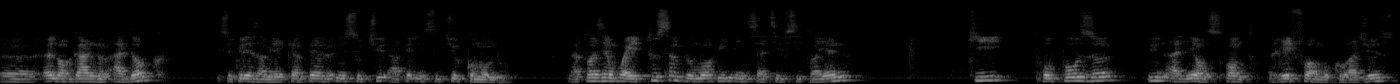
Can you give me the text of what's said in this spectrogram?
euh, un organe ad hoc, ce que les Américains appellent une structure, appellent une structure commando. La troisième voie est tout simplement une initiative citoyenne qui propose une alliance entre réformes courageuses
